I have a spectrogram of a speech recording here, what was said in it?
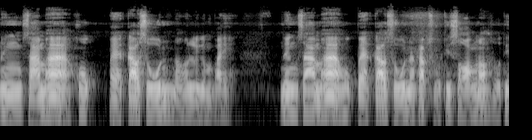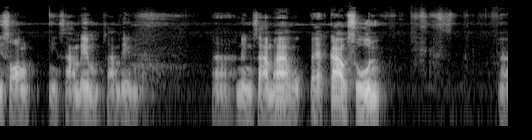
หนึ่งสามห้าหกแปดเก้าศูนย์เนาะลืมไปหนึ่งสามห้าหกแปดเก้าศูนย์นะครับสูตรที่สองเนาะสูตรที่สองนี่สามเอ็มสามเอ็มอ่าหนึ่งสามห้าหกแปดเก้าศูนย์อ่า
